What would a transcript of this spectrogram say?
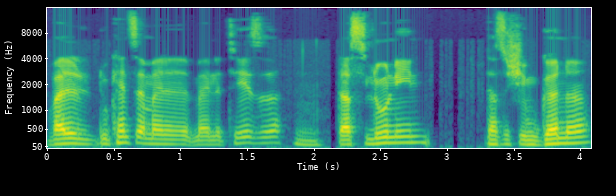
weil du kennst ja meine, meine These, Hm. dass Lunin, dass ich ihm gönne,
